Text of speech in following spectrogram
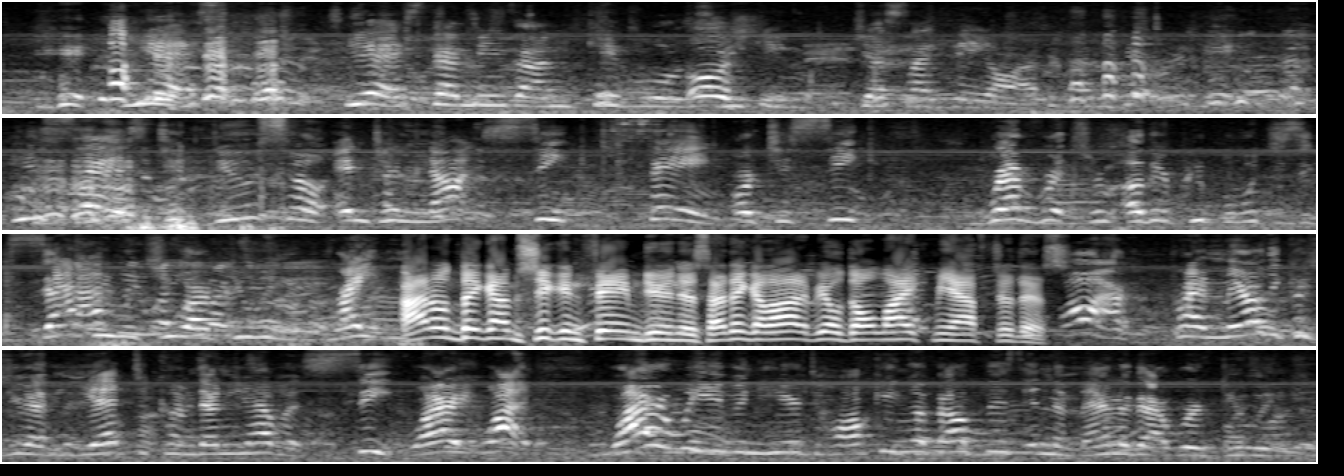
yes, yes, that means I'm capable of oh, speaking just like they are. He says to do so and to not seek fame or to seek reverence from other people, which is exactly what you are doing right now. I don't think I'm seeking fame doing this. I think a lot of people don't like me after this. are primarily because you have yet to come down. You have a seat. Why? Why? Why are we even here talking about this in the manner that we're doing it?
